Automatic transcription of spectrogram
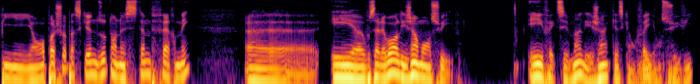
puis ils n'auront pas le choix parce que nous autres, on a un système fermé. Euh, et euh, vous allez voir, les gens vont suivre. Et effectivement, les gens, qu'est-ce qu'ils ont fait? Ils ont suivi.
